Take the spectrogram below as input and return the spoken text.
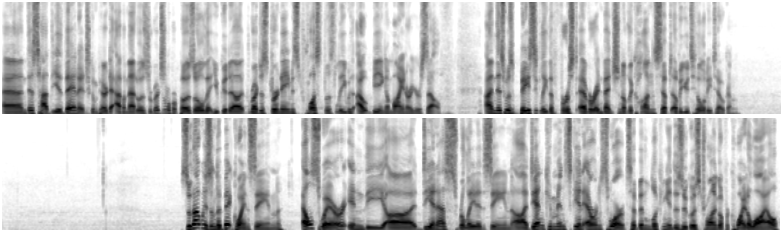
And this had the advantage compared to Appamatto's original proposal that you could uh, register names trustlessly without being a miner yourself. And this was basically the first ever invention of the concept of a utility token. So that was in the Bitcoin scene. Elsewhere in the uh, DNS-related scene, uh, Dan Kaminsky and Aaron Swartz have been looking into Zooko's triangle for quite a while.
